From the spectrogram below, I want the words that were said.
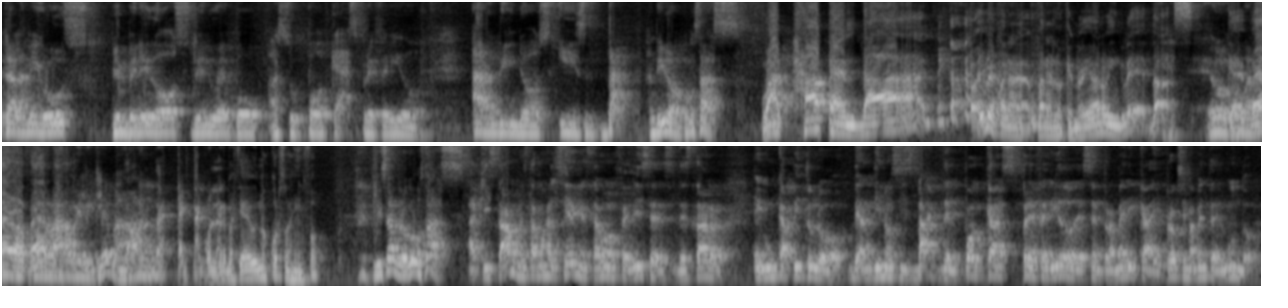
¿Qué tal amigos? Bienvenidos de nuevo a su podcast preferido, Andinos is back. Andino, ¿cómo estás? What happened, dog? Oye, para, para los que no llevaron inglés, dos. Oh, ¿Qué ¿cómo pedo, perra? con el inglés? No, espectacular, pues que hay unos cursos en Info. Lisandro, ¿cómo estás? Aquí estamos, estamos al 100, estamos felices de estar en un capítulo de Andinos is Back, del podcast preferido de Centroamérica y próximamente del mundo.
